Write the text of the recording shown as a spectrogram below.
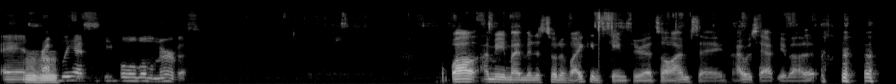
and Mhm. probably had some people a little nervous. Well, I mean, my Minnesota Vikings came through. That's all I'm saying. I was happy about it.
